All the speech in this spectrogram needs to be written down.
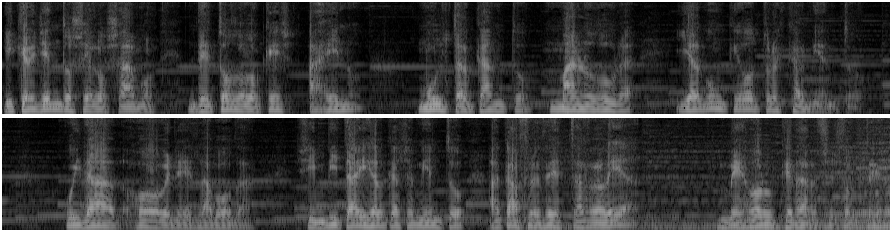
y creyéndose los amos de todo lo que es ajeno, multa al canto, mano dura y algún que otro escarmiento. Cuidad, jóvenes, la boda. Si invitáis al casamiento a cafres de esta ralea, mejor quedarse soltero.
